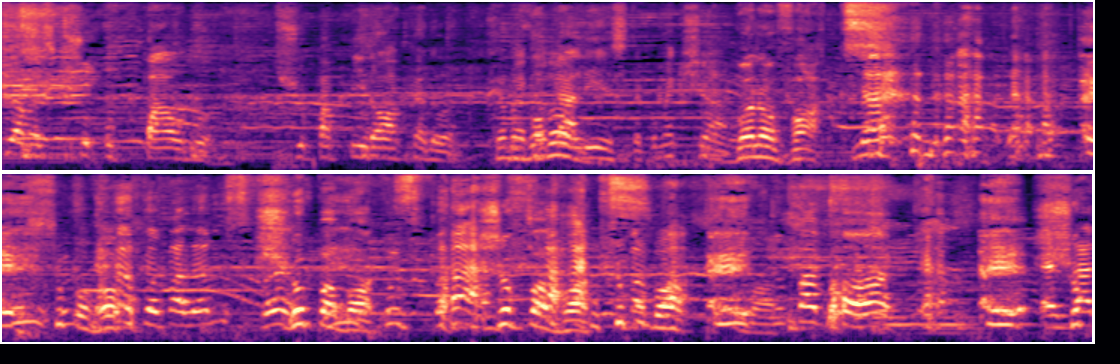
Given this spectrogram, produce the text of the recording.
chama esse chupa o pau do chupa a piroca do, Como é do é o nome? vocalista? Como é que chama? Bonovox. Chupa Eu tô falando os fãs. Chupa box. Os fãs. Chupa box. Chupa box. Chupa. É Chupa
